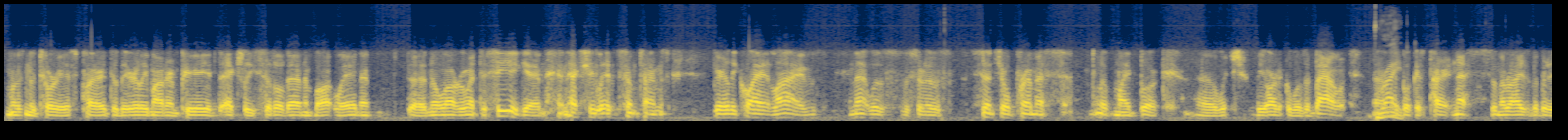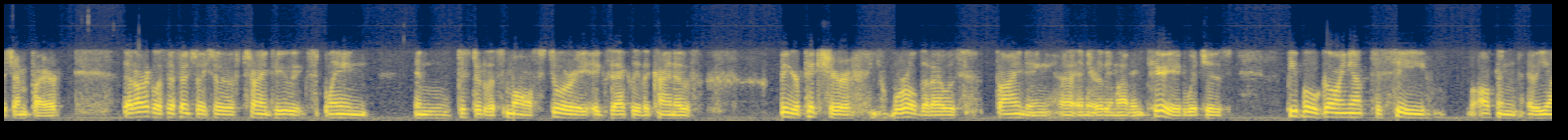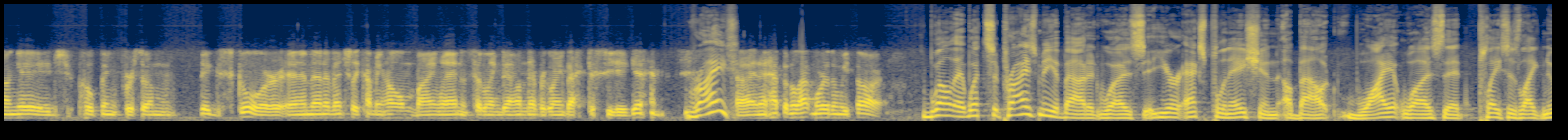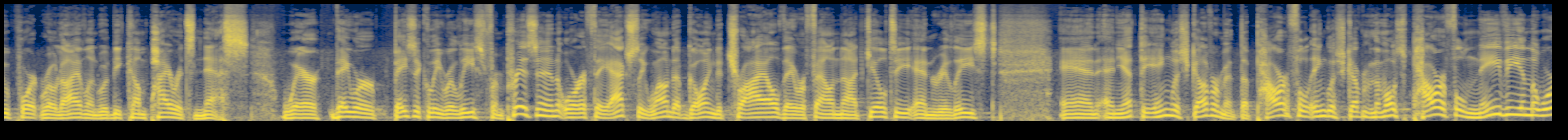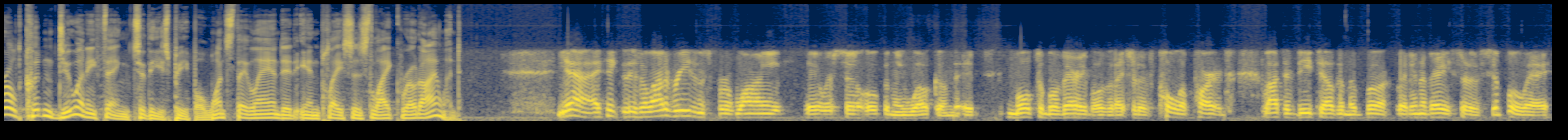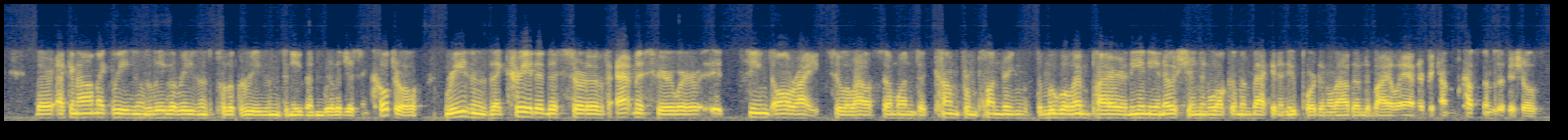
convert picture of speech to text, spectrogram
most notorious pirates of the early modern period actually settled down and bought land and uh, no longer went to sea again and actually lived sometimes fairly quiet lives. And that was the sort of central premise of my book, uh, which the article was about. Uh, right. The book is Pirate Nests and the Rise of the British Empire that article is essentially sort of trying to explain in just sort of a small story exactly the kind of bigger picture world that I was finding uh, in the early modern period, which is people going out to sea, often at a young age, hoping for some big score, and then eventually coming home, buying land, and settling down, never going back to sea again. Right. Uh, and it happened a lot more than we thought. Well, uh, what surprised me about it was your explanation about why it was that places like Newport, Rhode Island would become pirates' nests, where they were basically released from prison, or if they actually wound up going to trial, they were found not guilty and released. And, and yet, the English government, the powerful English government, the most powerful navy in the world, couldn't do anything to these people once they landed in places like Rhode Island. Yeah, I think there's a lot of reasons for why they were so openly welcomed. It's multiple variables that I sort of pull apart, lots of details in the book, but in a very sort of simple way. There are economic reasons, legal reasons, political reasons, and even religious and cultural reasons that created this sort of atmosphere where it seemed all right to allow someone to come from plundering the Mughal Empire and the Indian Ocean and welcome them back into Newport and allow them to buy land or become customs officials.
